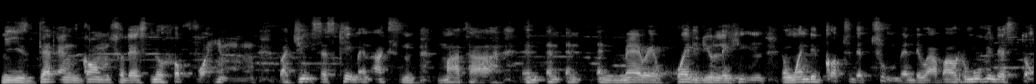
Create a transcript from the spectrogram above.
he is dead and gone. So there's no hope for him. But Jesus came and asked Martha and, and, and, and Mary, where did you lay him? And when they got to the tomb and they were about removing the stone,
